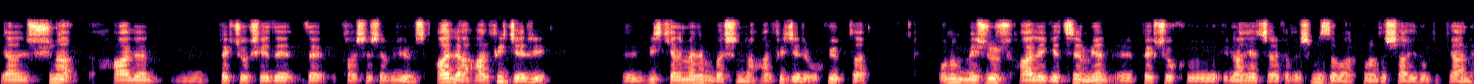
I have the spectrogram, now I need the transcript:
Yani şuna halen e, pek çok şeyde de karşılaşabiliyoruz. Hala harfi cerri bir kelimenin başında harfi cerri okuyup da onun mecrur hale getiremeyen e, pek çok e, ilahiyatçı arkadaşımız da var. Buna da şahit olduk. Yani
